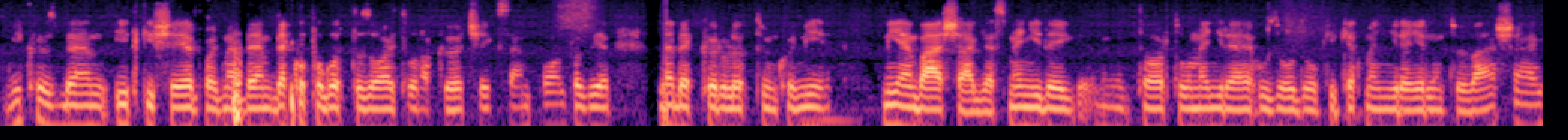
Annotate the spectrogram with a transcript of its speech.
Miközben itt kísért, vagy már ben, bekopogott az ajtón a költség szempont, azért lebeg körülöttünk, hogy mi, milyen válság lesz, mennyi ideig tartó, mennyire elhúzódó, kiket mennyire érintő válság.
